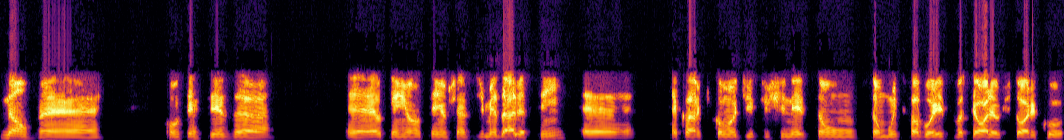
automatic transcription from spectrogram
Não, é, com certeza é, eu tenho, tenho chance de medalha sim. É, é claro que, como eu disse, os chineses são, são muito favoritos. Você olha o histórico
